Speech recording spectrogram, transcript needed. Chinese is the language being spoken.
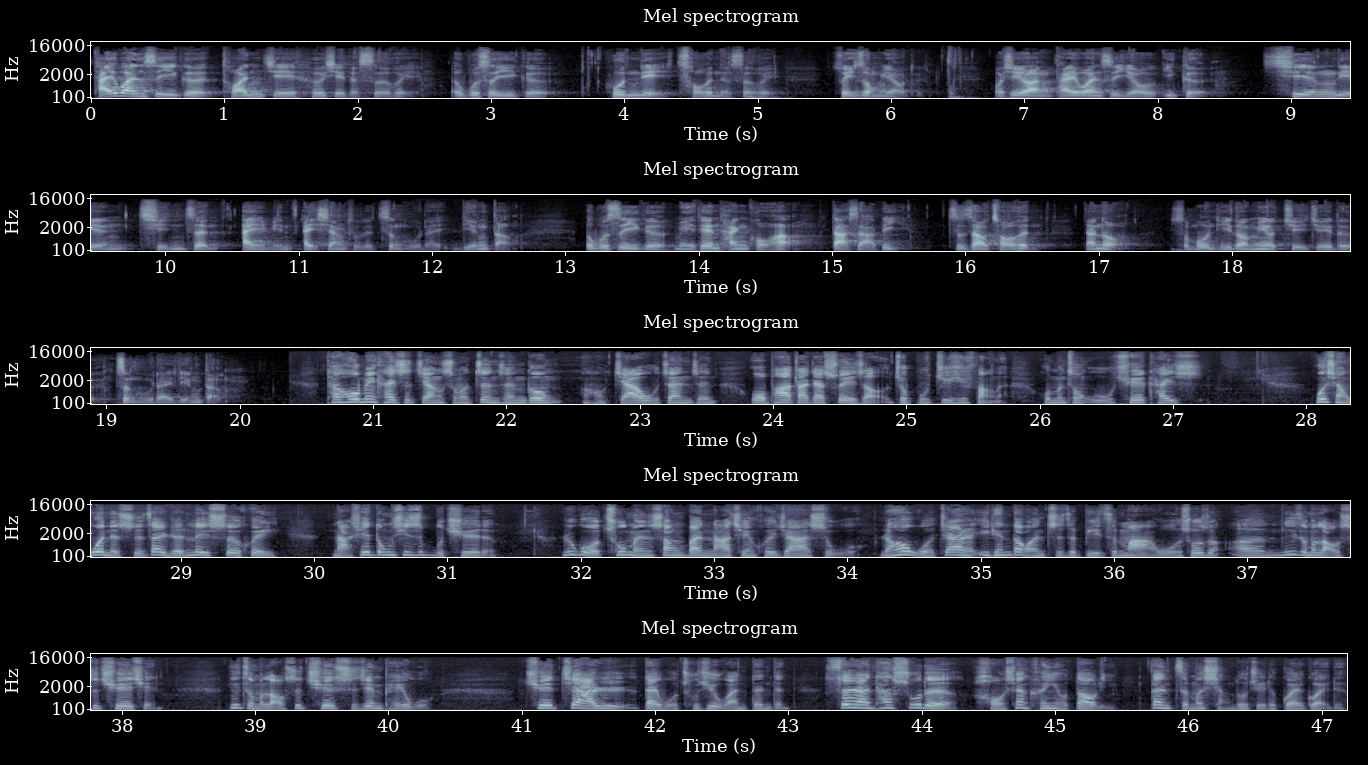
台湾是一个团结和谐的社会，而不是一个分裂仇恨的社会。最重要的，我希望台湾是由一个清廉、勤政、爱民、爱乡土的政府来领导，而不是一个每天喊口号、大傻逼、制造仇恨，然后什么问题都没有解决的政府来领导。他后面开始讲什么郑成功，然后甲午战争，我怕大家睡着，就不继续放了。我们从五缺开始。我想问的是，在人类社会，哪些东西是不缺的？如果出门上班拿钱回家的是我，然后我家人一天到晚指着鼻子骂我说说，嗯、呃，你怎么老是缺钱？你怎么老是缺时间陪我，缺假日带我出去玩等等？虽然他说的好像很有道理，但怎么想都觉得怪怪的。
